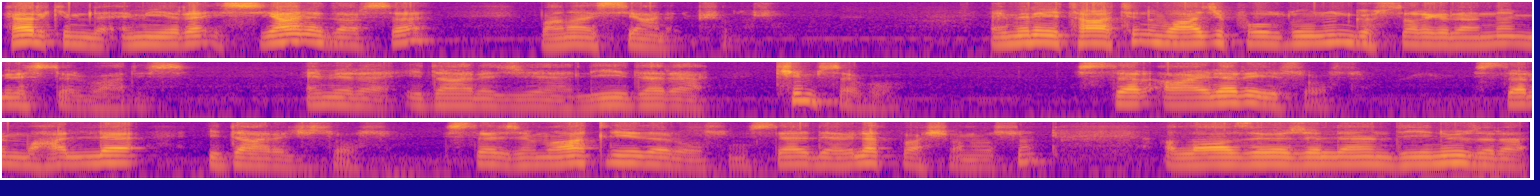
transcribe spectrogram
Her kim de emire isyan ederse bana isyan etmiş olur. Emire itaatin vacip olduğunun göstergelerinden birisidir bu hadis. Emire, idareciye, lidere, kimse bu. İster aile reisi olsun, ister mahalle idarecisi olsun, ister cemaat lideri olsun, ister devlet başkanı olsun. Allah Azze ve Celle'nin dini üzere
